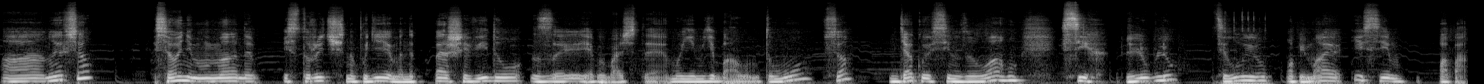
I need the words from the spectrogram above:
А, ну і все. Сьогодні в мене історична подія, в мене перше відео з, як ви бачите, моїм їбалом. Тому все. Дякую всім за увагу. Всіх люблю, цілую, обіймаю і всім па-па.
